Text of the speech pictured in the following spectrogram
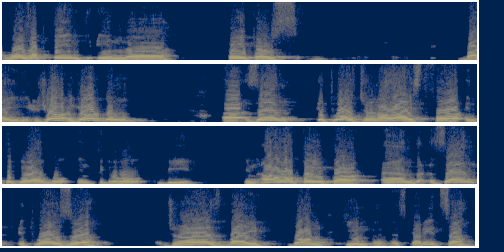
was obtained in uh, papers by Sjögren. then it was generalized for integrable, integrable B in our paper, and then it was generalized by Dong, Kim, and Escauriaza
